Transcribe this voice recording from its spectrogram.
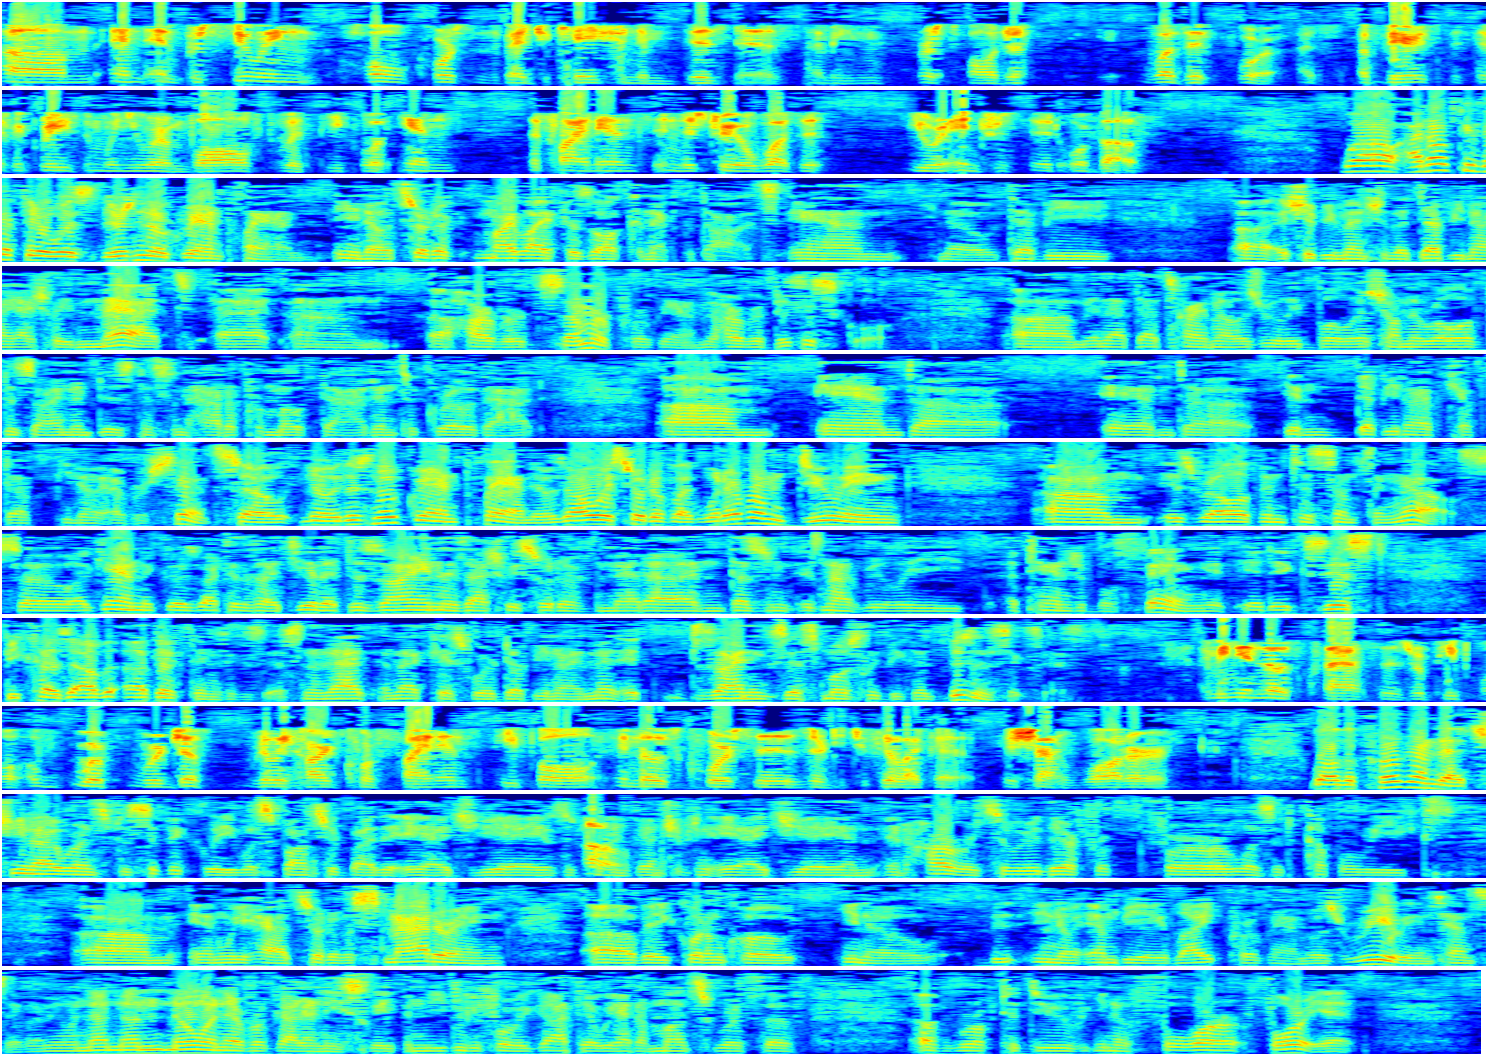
um, and, and pursuing whole courses of education in business. I mean, first of all, just was it for a, a very specific reason when you were involved with people in the finance industry, or was it you were interested, or both? Well, I don't think that there was. There's no grand plan. You know, it's sort of my life is all connect the dots, and you know, Debbie uh, it should be mentioned that Debbie and I actually met at um, a Harvard summer program, the Harvard Business School. Um, and at that time, I was really bullish on the role of design in business and how to promote that and to grow that. Um, and uh, and uh, Debbie and I have kept up, you know, ever since. So you no, there's no grand plan. There was always sort of like whatever I'm doing um, is relevant to something else. So again, it goes back to this idea that design is actually sort of meta and doesn't is not really a tangible thing. It, it exists because other things exist. And in that in that case, where W and I met, it, design exists mostly because business exists. I mean, in those classes, were people were were just really hardcore finance people in those courses, or did you feel like a fish out of water? Well, the program that she and I were in specifically was sponsored by the AIGA. It was a joint oh. venture between AIGA and, and, Harvard. So we were there for, for was it a couple of weeks, um, and we had sort of a smattering of a quote unquote you know b- you know MBA light program. It was really intensive. I mean, no, no, no one ever got any sleep, and even before we got there, we had a month's worth of of work to do, you know, for for it.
